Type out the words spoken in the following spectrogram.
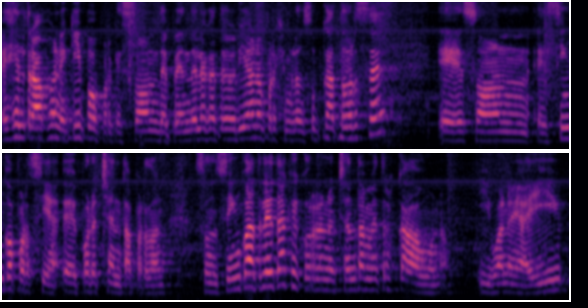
es el trabajo en equipo porque son, depende de la categoría, ¿no? por ejemplo en sub-14 eh, son 5 eh, eh, por, 80, perdón. Son 5 atletas que corren 80 metros cada uno. Y bueno, y ahí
